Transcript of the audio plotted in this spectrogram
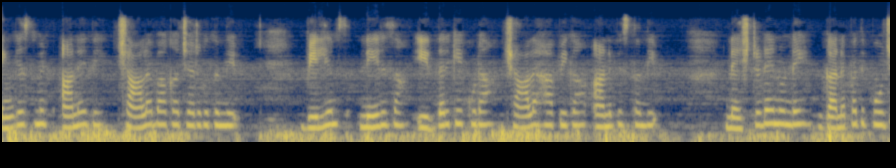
ఎంగేజ్మెంట్ అనేది చాలా బాగా జరుగుతుంది. విలియమ్స్ నీరజ ఇద్దరికీ కూడా చాలా హ్యాపీగా అనిపిస్తుంది. నెక్స్ట్ డే నుండి గణపతి పూజ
